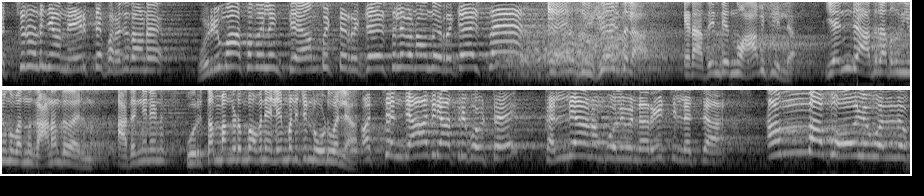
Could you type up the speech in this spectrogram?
അച്ഛനോട് ഞാൻ നേരത്തെ പറഞ്ഞതാണ് ഒരു മാസമെങ്കിലും ക്യാമ്പിട്ട് റിഹേഴ്സൽ വേണമെന്ന്. റിഹേഴ്സൽ ഏ റിഹേഴ്സലാ എടാ അതിന്റെ ഒന്നും ആവശ്യമില്ല. എന്റെ ആദ്യരാത്രി നീ ഒന്ന് വന്ന് കാണേണ്ടതായിരുന്നു. അതെങ്ങനെയാണ്? കുരുത്തം പങ്കിടുമ്പോ അവൻ എലയും വലിച്ചുകൊണ്ട് ഓടുവല്ല. അച്ഛൻ രാത്രി പോയിട്ട് കല്യാണം പോലും എന്നെ അറിയിച്ചില്ല അച്ഛാ. അമ്മ പോലും ഒന്നും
